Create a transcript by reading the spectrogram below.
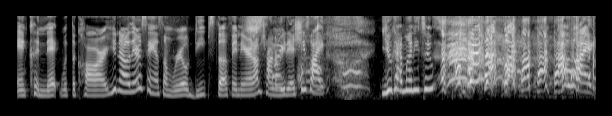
and connect with the card. You know, they're saying some real deep stuff in there, and I'm trying to read it. And she's oh. like, "You got money too?" I'm like,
